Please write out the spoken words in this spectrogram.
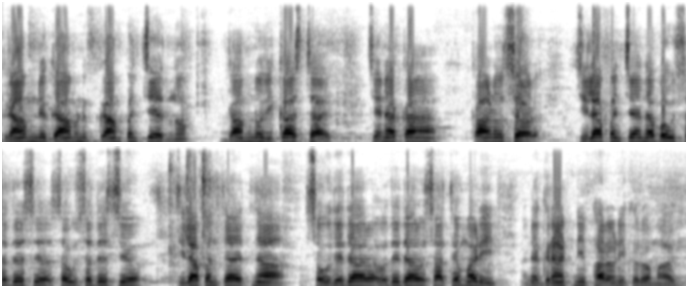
ગ્રામને ગ્રામ ગ્રામ પંચાયતનો, ગામનો વિકાસ થાય જેના કારણોસર જિલ્લા પંચાયતના બહુ સદસ્ય, સૌ સદસ્ય જિલ્લા પંચાયતના સૌ હોદ્દેદારો હોદ્દેદારો સાથે મળી અને ગ્રાન્ટની ફાળવણી કરવામાં આવી.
